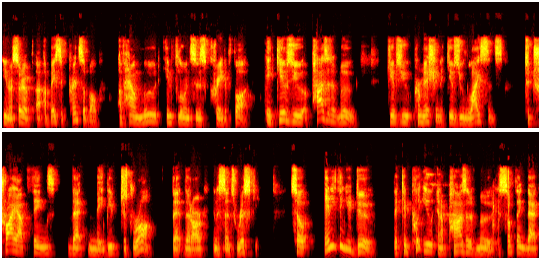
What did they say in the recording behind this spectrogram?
you know, sort of a, a basic principle of how mood influences creative thought. It gives you a positive mood gives you permission, it gives you license to try out things that may be just wrong, that, that are, in a sense, risky. So anything you do that can put you in a positive mood is something that,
